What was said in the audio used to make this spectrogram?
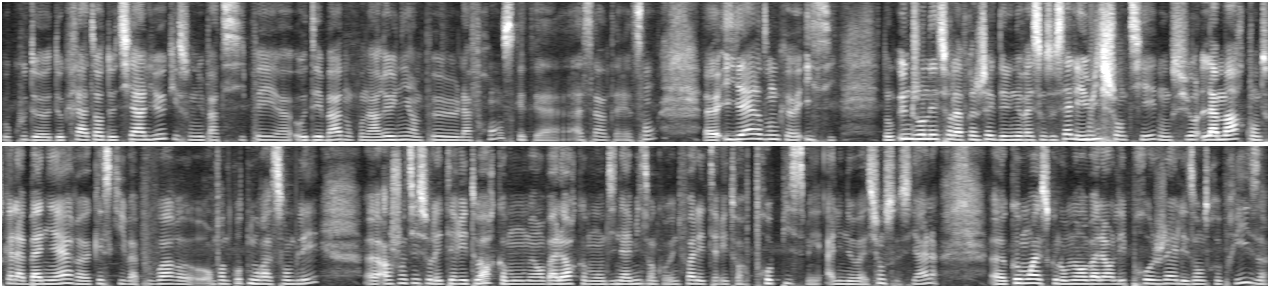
beaucoup de, créateurs de tiers-lieux qui sont venus participer au débat. Donc on a réuni un peu la France, qui était assez intéressant, hier, donc ici. Donc une journée sur la French Tech de l'innovation sociale et huit chantiers, donc sur la marque, en tout cas la bannière euh, qu'est-ce qui va pouvoir, euh, en fin de compte, nous rassembler. Euh, un chantier sur les territoires, comment on met en valeur, comment on dynamise, encore une fois, les territoires propices mais à l'innovation sociale. comment est-ce que l'on met en valeur les projets, les entreprises?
